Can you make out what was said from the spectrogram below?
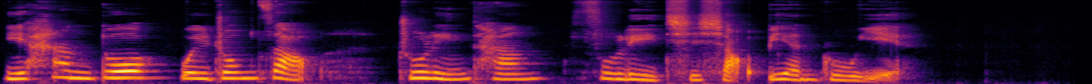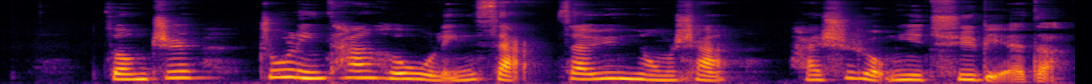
以汗多胃中燥，猪苓汤复利其小便故也。总之，猪苓汤和五苓散在运用上。还是容易区别的。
